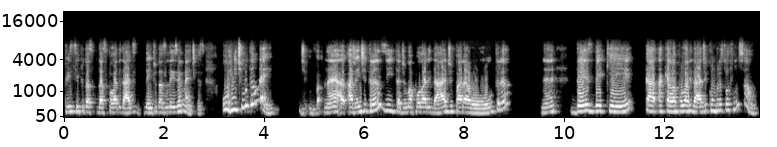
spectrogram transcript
Princípio das, das polaridades dentro das leis herméticas. O ritmo também. De- né? A, a gente transita de uma polaridade para outra, né? Desde que aquela polaridade cumpra a sua função.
